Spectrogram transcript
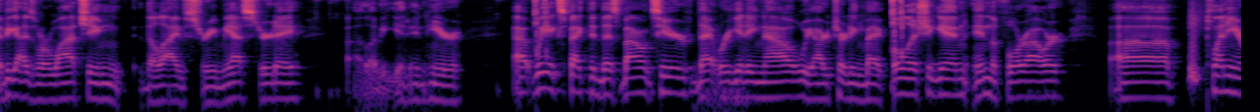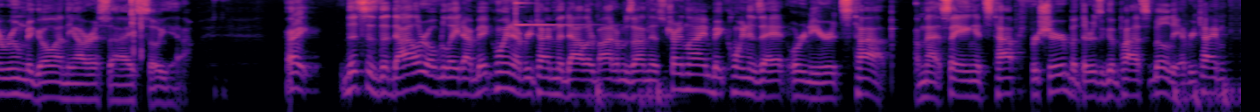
if you guys were watching the live stream yesterday, uh, let me get in here. Uh, we expected this bounce here that we're getting now. We are turning back bullish again in the four hour. Uh, plenty of room to go on the RSI. So yeah. All right. This is the dollar overlaid on Bitcoin. Every time the dollar bottoms on this trend line, Bitcoin is at or near its top. I'm not saying it's topped for sure, but there's a good possibility. Every time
